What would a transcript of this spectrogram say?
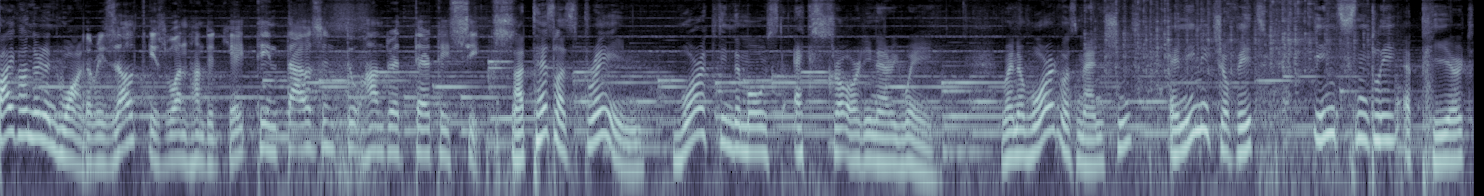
501? The result is 118,236. Now, Tesla's brain worked in the most extraordinary way. When a word was mentioned, an image of it instantly appeared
